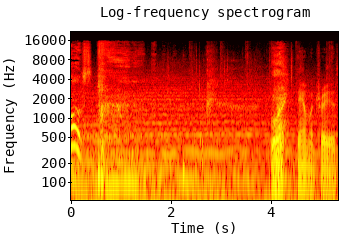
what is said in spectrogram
Close. Boy, Damn Atreus.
